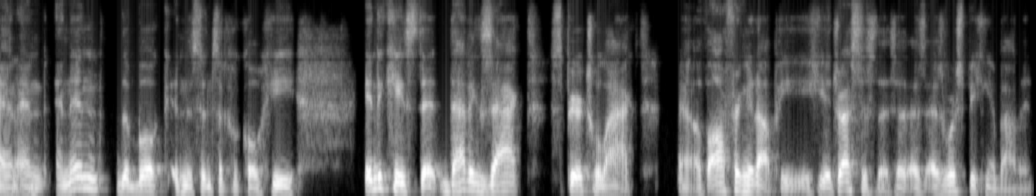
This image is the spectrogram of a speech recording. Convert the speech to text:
And mm-hmm. and and in the book, in this encyclical, he indicates that that exact spiritual act uh, of offering it up, he he addresses this as, as we're speaking about it,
